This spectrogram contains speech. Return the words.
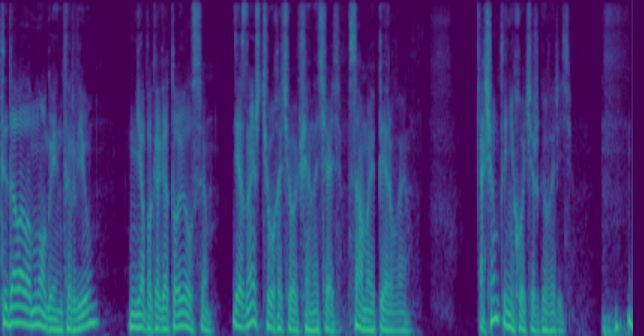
Ты давала много интервью. Я пока готовился. Я знаешь, чего хочу вообще начать? Самое первое. О чем ты не хочешь говорить?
